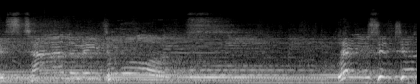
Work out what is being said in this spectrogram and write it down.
It's time to meet the ones. Ladies and gentlemen,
